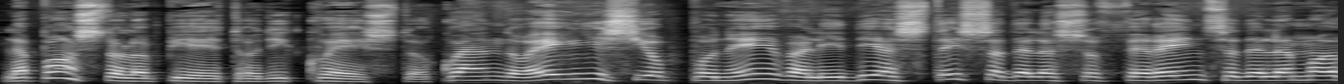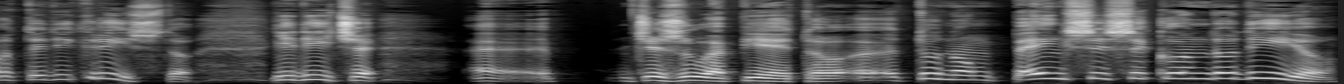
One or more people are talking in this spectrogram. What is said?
l'Apostolo Pietro, di questo, quando egli si opponeva all'idea stessa della sofferenza della morte di Cristo. Gli dice, eh, Gesù a Pietro, eh, tu non pensi secondo Dio,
